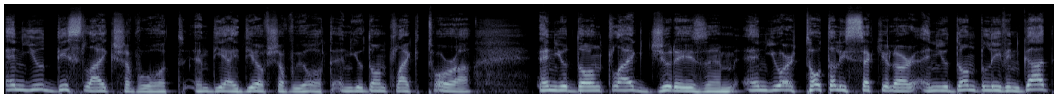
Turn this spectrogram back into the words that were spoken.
and you dislike Shavuot and the idea of Shavuot and you don't like Torah and you don't like Judaism and you are totally secular and you don't believe in God,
